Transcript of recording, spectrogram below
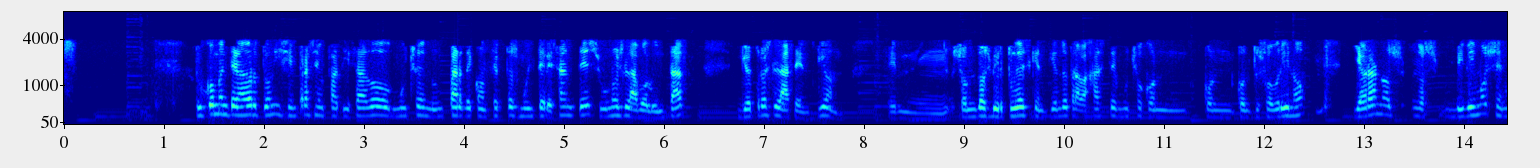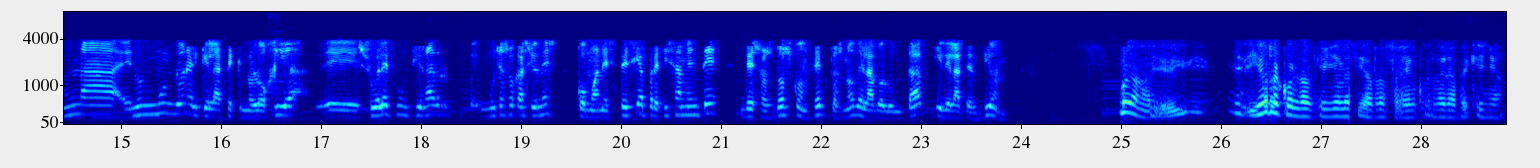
Tú como entrenador, Tony, siempre has enfatizado mucho en un par de conceptos muy interesantes. Uno es la voluntad y otro es la atención. Em, son dos virtudes que entiendo trabajaste mucho con, tu sobrino y ahora nos, nos vivimos en, una, en un mundo en el que la tecnología eh, suele funcionar en muchas ocasiones como anestesia precisamente de esos dos conceptos, ¿no? de la voluntad y de la atención. Bueno, yo, yo recuerdo que yo le decía a Rafael cuando era pequeño,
